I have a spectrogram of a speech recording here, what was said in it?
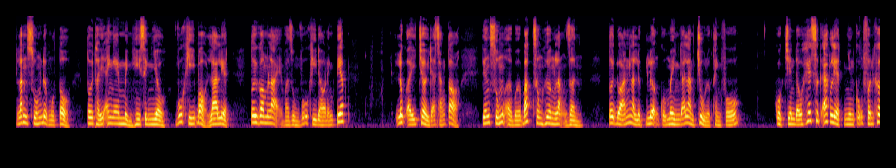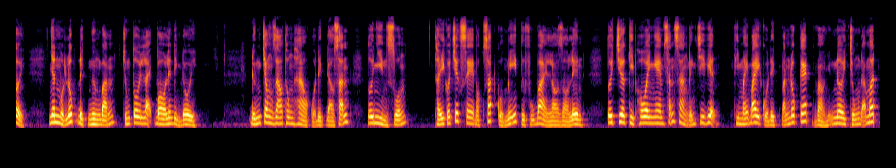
Lăn xuống được một tổ, tôi thấy anh em mình hy sinh nhiều, vũ khí bỏ la liệt. Tôi gom lại và dùng vũ khí đó đánh tiếp. Lúc ấy trời đã sáng tỏ, tiếng súng ở bờ bắc sông Hương lặng dần. Tôi đoán là lực lượng của mình đã làm chủ được thành phố. Cuộc chiến đấu hết sức ác liệt nhưng cũng phấn khởi. Nhân một lúc địch ngừng bắn, chúng tôi lại bò lên đỉnh đồi. Đứng trong giao thông hào của địch đào sẵn, tôi nhìn xuống, thấy có chiếc xe bọc sắt của Mỹ từ Phú Bài lò dò lên. Tôi chưa kịp hô anh em sẵn sàng đánh chi viện, thì máy bay của địch bắn rocket vào những nơi chúng đã mất.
